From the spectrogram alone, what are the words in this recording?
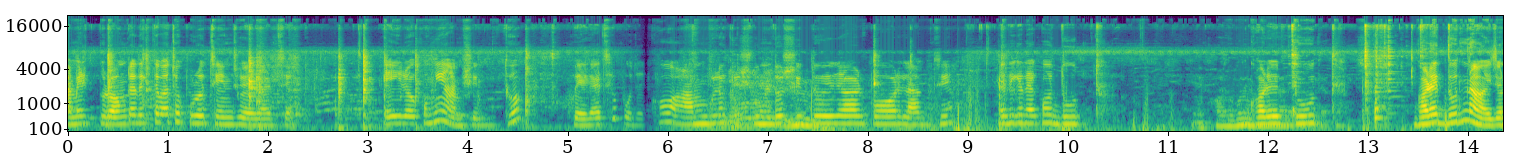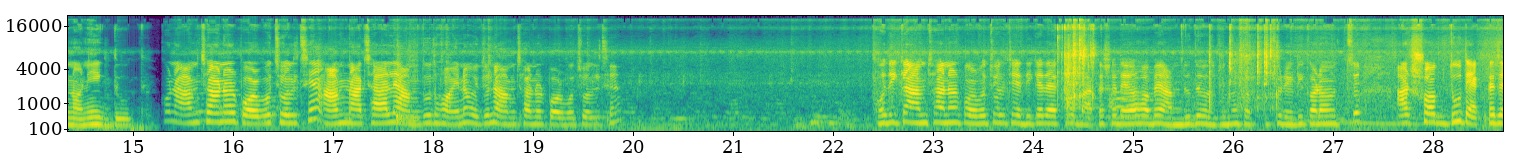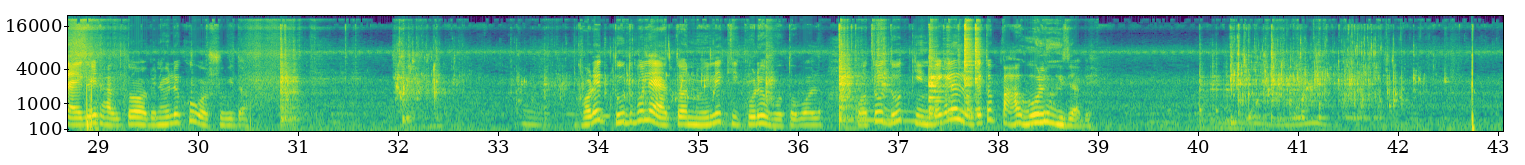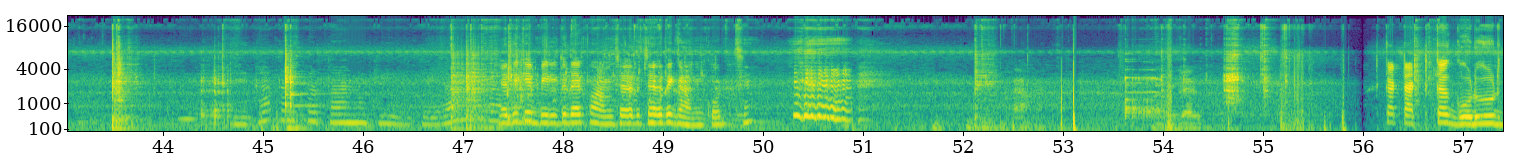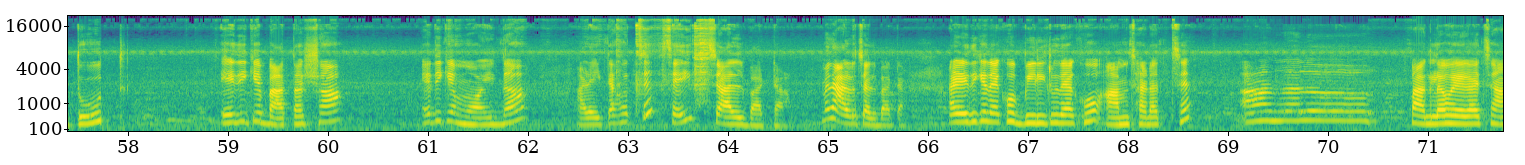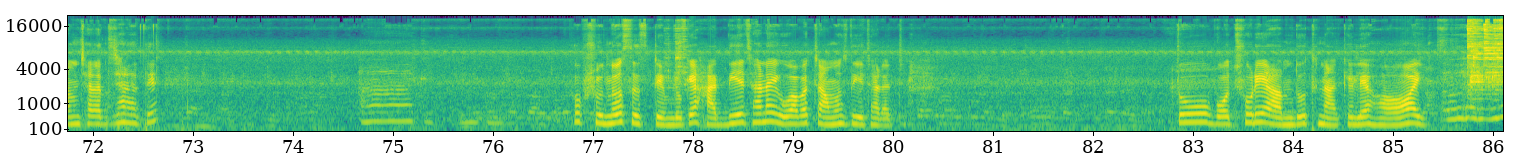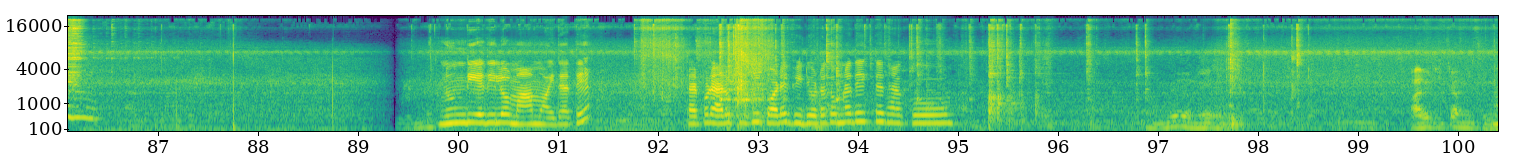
আমের রংটা দেখতে পাচ্ছ পুরো চেঞ্জ হয়ে গেছে। এই রকমই আম সিদ্ধ। হয়ে গেছে দেখো, আমগুলো কি সুন্দর সিদ্ধ হয়ে যাওয়ার পর লাগছে। এদিকে দেখো দুধ। ঘরের দুধ। ঘরের দুধ না, ওই জন্য অনেক দুধ। এখন আম ছাড়ানোর পর্ব চলছে। আম না ছাড়ালে আম দুধ হয় না, ওই জন্য আম ছাড়ানোর পর্ব চলছে। ওদিকে আম ছাড়ানোর পর্ব চলছে। এদিকে দেখো বাতাসা দেওয়া হবে আম দুধে, ওই জন্য সব কিছু রেডি করা হচ্ছে। আর সব দুধ একটা জায়গায় ঢালতে হবে, নইলে খুব অসুবিধা। ঘরের দুধ বলে এত, আর নইলে কি করে হতো বলো? কত দুধ কিনতে গেলে লোকে তো পাগল হয়ে যাবে। এদিকে বিলতে দেখো, আম ছাড়াতে ছাড়াতে গান করছে। টাটকা টাটকা গরুর দুধ, এদিকে বাতাসা, এদিকে ময়দা আর এইটা হচ্ছে সেই চাল বাটা মানে আলু চাল বাটা। আর এদিকে দেখো বিল্টু দেখো আম ছাড়াচ্ছে। পাগলা হয়ে গেছে আম ছাড়াতে ছাড়াতে। খুব সুন্দর সিস্টেম লোকে হাত দিয়ে ছাড়ায় ও আবার চামচ দিয়ে ছাড়াচ্ছে। তো বছরে আম দুধ না খেলে হয়। নুন দিয়ে দিল মা ময়দাতে। তারপরে আরও কি কি করে ভিডিওটা তোমরা দেখতে থাকো।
